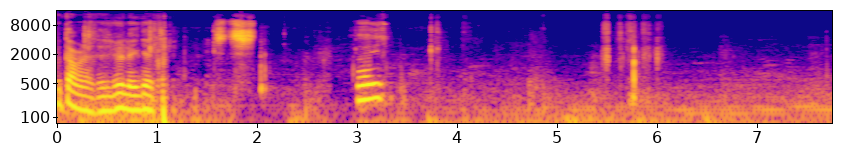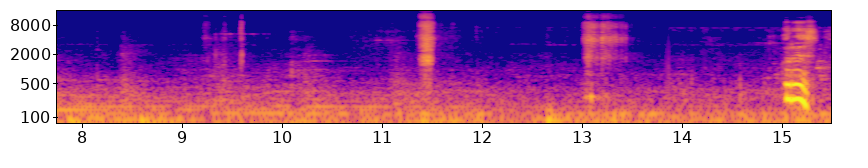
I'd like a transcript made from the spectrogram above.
ઉતાવળા છે. જોઈ લઈ જાય છે ઓય. અરે હા તો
